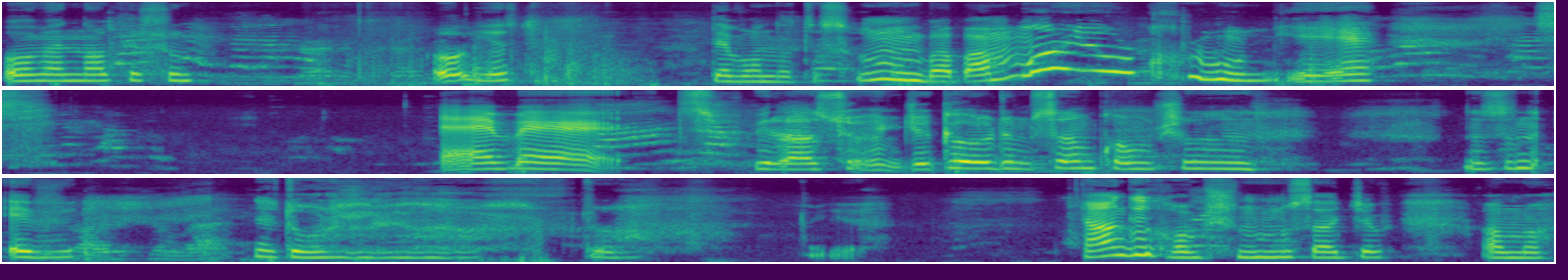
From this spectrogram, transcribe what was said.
Omen ne yapıyorsun? Oh yes. Atası. Hmm, babam mı yorgun ye? Evet. Biraz önce gördüm sanırım komşunuzun evi ne doğru yürüyordu. Hangi komşunuz acaba? Ama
